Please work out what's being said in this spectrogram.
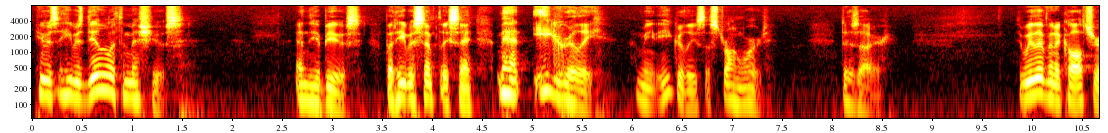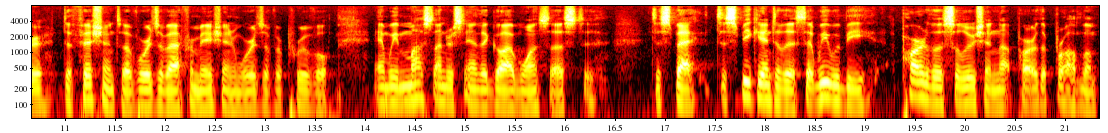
He was, he was dealing with the misuse and the abuse. But he was simply saying, man, eagerly, I mean, eagerly is a strong word, desire. We live in a culture deficient of words of affirmation and words of approval. And we must understand that God wants us to, to, spec, to speak into this, that we would be part of the solution, not part of the problem,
